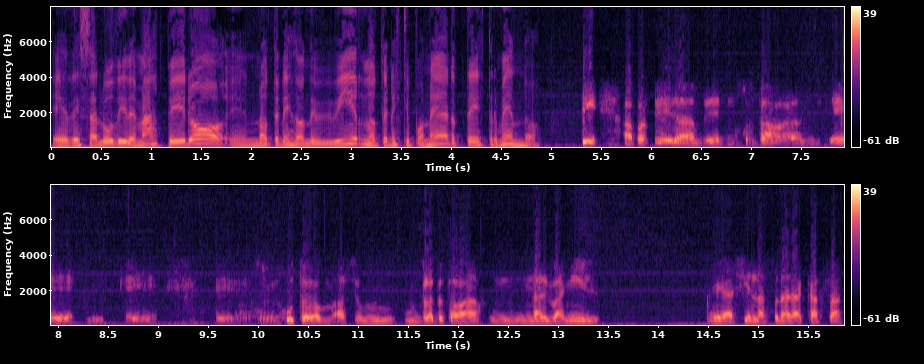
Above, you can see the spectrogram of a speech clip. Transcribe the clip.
eh, de salud y demás, pero eh, no tenés dónde vivir, no tenés que ponerte, es tremendo. Sí, aparte era, eh, nos contaban eh, que justo hace un, un rato estaba un, un albañil allí en la zona de la casa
